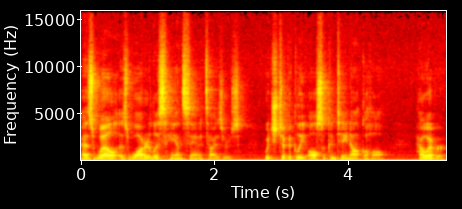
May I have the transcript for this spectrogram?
as well as waterless hand sanitizers, which typically also contain alcohol. However,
